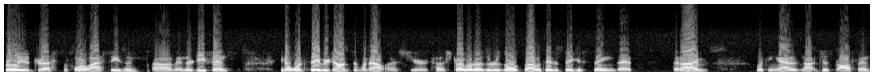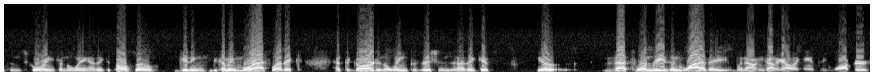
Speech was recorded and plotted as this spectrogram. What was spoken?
really addressed before last season. Um, and their defense, you know, once Xavier Johnson went out last year, kind of struggled as a result. So I would say the biggest thing that that I'm looking at is not just offense and scoring from the wing. I think it's also getting becoming more athletic at the guard and the wing positions. And I think if you know that's one reason why they went out and got a guy like Anthony Walker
